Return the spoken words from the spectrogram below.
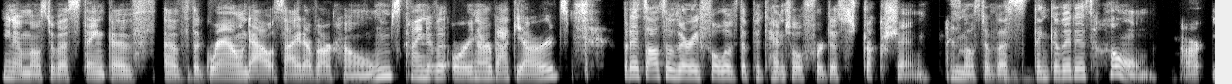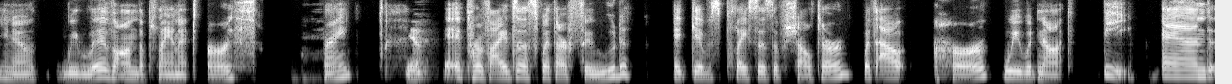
You know, most of us think of of the ground outside of our homes, kind of, or in our backyards. But it's also very full of the potential for destruction. And most of us think of it as home. Our, you know, we live on the planet Earth, right? Yep. It provides us with our food. It gives places of shelter. Without her, we would not be. And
